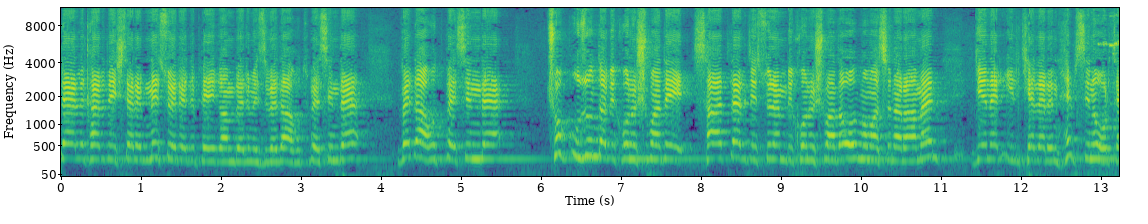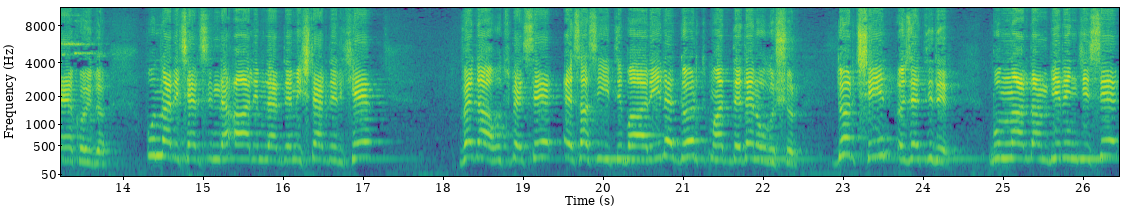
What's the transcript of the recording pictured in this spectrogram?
Değerli kardeşlerim ne söyledi Peygamberimiz veda hutbesinde? Veda hutbesinde çok uzun da bir konuşma değil, saatlerce süren bir konuşmada olmamasına rağmen genel ilkelerin hepsini ortaya koydu. Bunlar içerisinde alimler demişlerdir ki veda hutbesi esas itibariyle dört maddeden oluşur. Dört şeyin özetidir. Bunlardan birincisi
